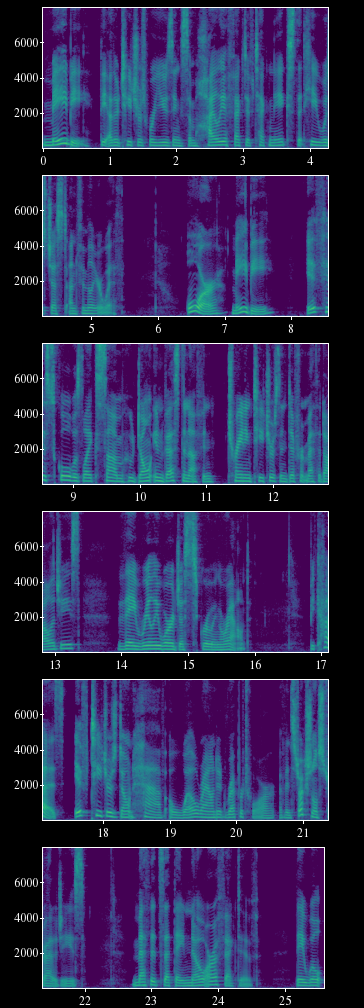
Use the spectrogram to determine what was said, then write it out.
Maybe the other teachers were using some highly effective techniques that he was just unfamiliar with. Or maybe if his school was like some who don't invest enough in training teachers in different methodologies, they really were just screwing around. Because if teachers don't have a well rounded repertoire of instructional strategies, methods that they know are effective, they will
